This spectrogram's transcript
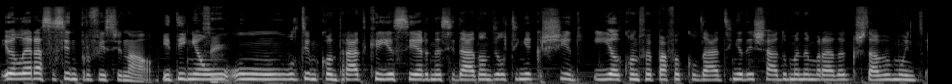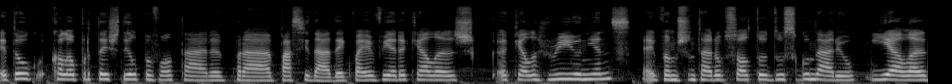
Ele era assassino profissional e tinha um, um último contrato que queria ser na cidade onde ele tinha crescido. E ele, quando foi para a faculdade, tinha deixado uma namorada que gostava muito. Então, qual é o pretexto dele para voltar para, para a cidade? É que vai haver aquelas aquelas reunions é que vamos juntar o pessoal todo do secundário e ela,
